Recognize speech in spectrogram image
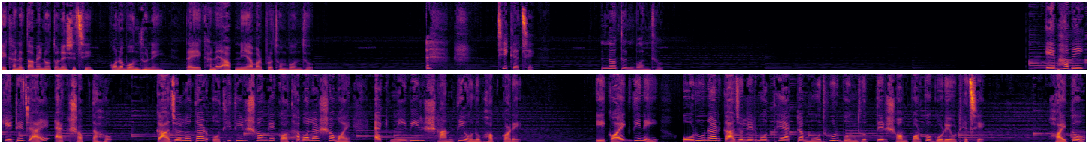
এখানে তো আমি নতুন এসেছি কোনো বন্ধু নেই তাই এখানে আপনি আমার প্রথম বন্ধু। ঠিক আছে, নতুন বন্ধু। এভাবেই কেটে যায় এক সপ্তাহ। কাজলও তার অতিথির সঙ্গে কথা বলার সময় এক নিবিড় শান্তি অনুভব করে। এ কয়েকদিনেই অরুণ আর কাজলের মধ্যে একটা মধুর বন্ধুত্বের সম্পর্ক গড়ে উঠেছে। হয়তো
